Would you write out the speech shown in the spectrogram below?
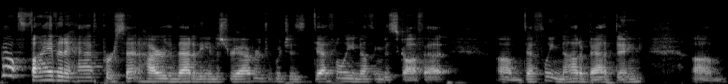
about five and a half percent higher than that of the industry average, which is definitely nothing to scoff at. Um, definitely not a bad thing. Um,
